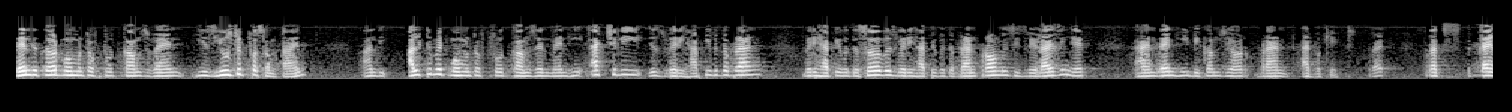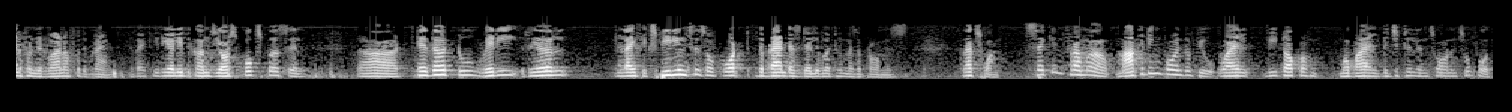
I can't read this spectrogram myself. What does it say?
Then the third moment of truth comes when he's used it for some time and the ultimate moment of truth comes in when he actually is very happy with the brand, very happy with the service, very happy with the brand promise, he's realizing it, and then he becomes your brand advocate, right? That's kind of a nirvana for the brand, right? He really becomes your spokesperson, uh, tethered to very real life experiences of what the brand has delivered to him as a promise. That's one. Second, from a marketing point of view, while we talk of mobile, digital, and so on and so forth,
